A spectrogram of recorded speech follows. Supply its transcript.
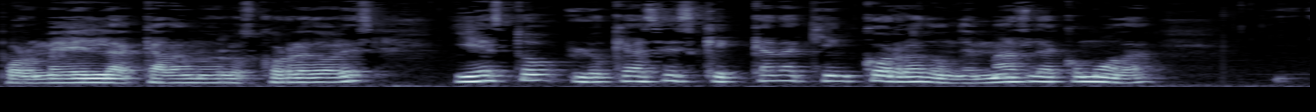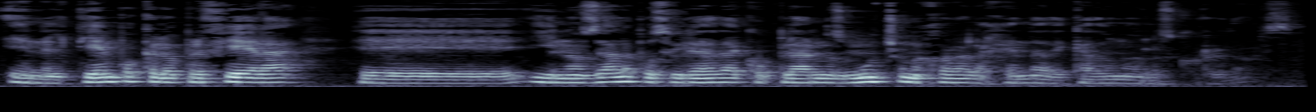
por mail a cada uno de los corredores y esto lo que hace es que cada quien corra donde más le acomoda, en el tiempo que lo prefiera, eh, y nos da la posibilidad de acoplarnos mucho mejor a la agenda de cada uno de los corredores.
